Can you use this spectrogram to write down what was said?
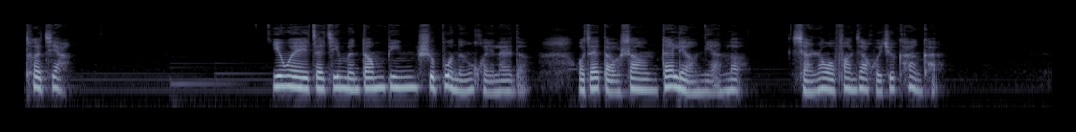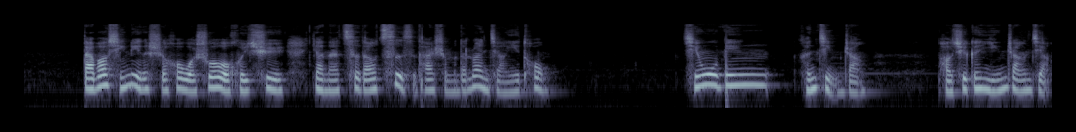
特假。”因为在金门当兵是不能回来的，我在岛上待两年了，想让我放假回去看看。打包行李的时候，我说我回去要拿刺刀刺死他什么的，乱讲一通。勤务兵很紧张。跑去跟营长讲，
